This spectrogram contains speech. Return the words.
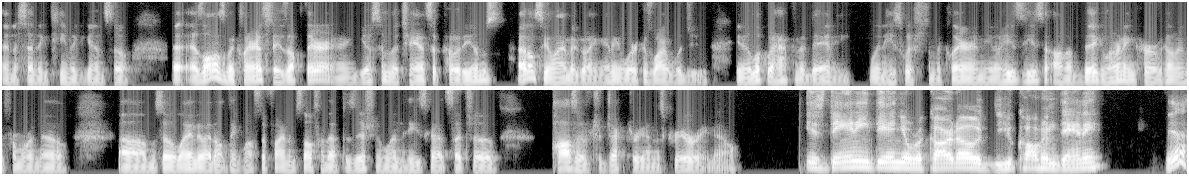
an ascending team again. So as long as McLaren stays up there and gives him the chance at podiums, I don't see Lando going anywhere. Because why would you? You know, look what happened to Danny when he switched to McLaren. You know, he's he's on a big learning curve coming from Renault. Um, so Lando, I don't think wants to find himself in that position when he's got such a positive trajectory on his career right now. Is Danny Daniel Ricciardo? Do you call him Danny? Yeah.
